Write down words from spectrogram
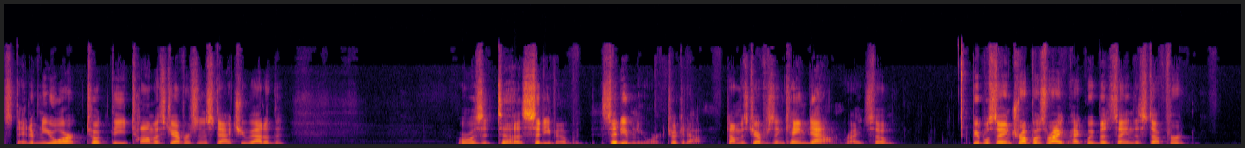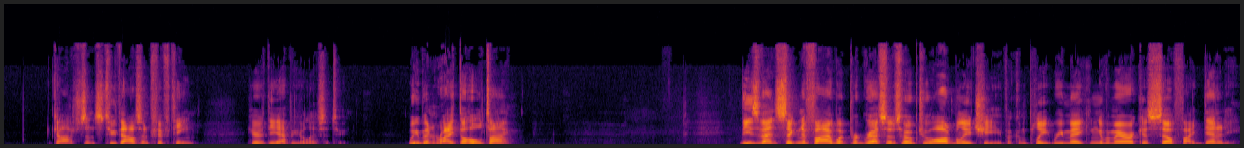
state of New York took the Thomas Jefferson statue out of the, or was it uh, city city of New York took it out. Thomas Jefferson came down, right? So people saying Trump was right. Heck, we've been saying this stuff for, gosh, since 2015 here at the Abbeville Institute. We've been right the whole time. These events signify what progressives hope to ultimately achieve a complete remaking of America's self identity.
